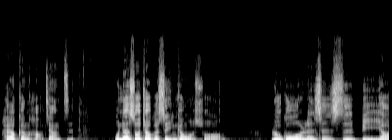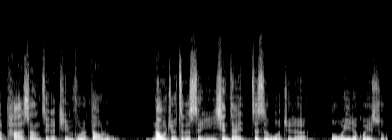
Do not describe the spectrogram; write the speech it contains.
还要更好这样子。我那时候就有个声音跟我说。如果我人生势必要踏上这个天赋的道路，那我觉得这个声音现在，这是我觉得我唯一的归属。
